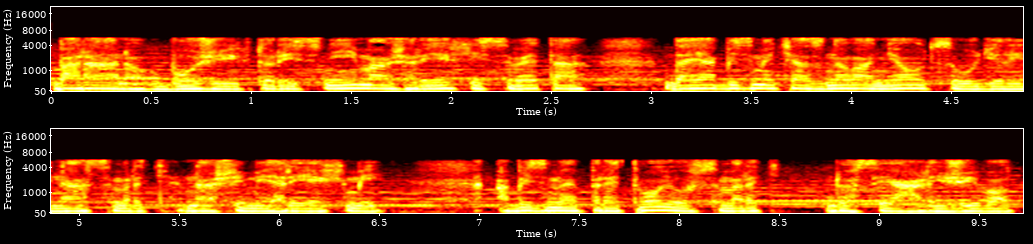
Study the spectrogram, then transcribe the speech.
Baránok Boží, ktorý snímaš hriechy sveta, daj, aby sme ťa znova neodsúdili na smrť našimi hriechmi, aby sme pre Tvoju smrť dosiahli život.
